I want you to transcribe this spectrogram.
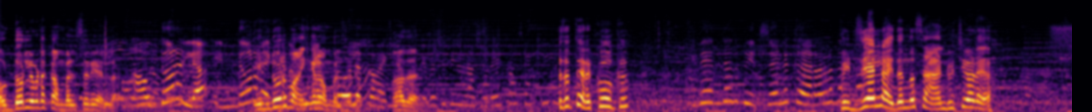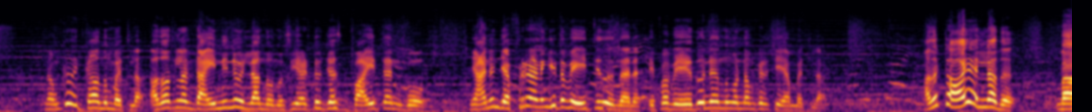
ഔട്ട്ഡോറിൽ ഇവിടെ കമ്പൽസറി അല്ല. ഔട്ട്ഡോർ ഇല്ല ഇൻഡോർ ഇൻഡോർ ഭയങ്കര കമ്പൽസറി അതെ. ഇത് തിരക്ക് നോക്ക്. അല്ല ഇതെന്താ സാൻഡ്വിച്ച് കടയാ? നമുക്ക് നിൽക്കാനൊന്നും പറ്റില്ല. അതുപോലെ ഡൈനിങ്ങും ഇല്ലാന്ന് തോന്നുന്നു. See to just bite and go ഞാനും ജെഫ്രി ആണെങ്കിൽ ഇത് വെയിറ്റ് ചെയ്ത് നിന്നേനെ. ഇപ്പൊ വേദുവിനെ ഒന്നും കൊണ്ട് നമുക്ക് ചെയ്യാൻ പറ്റില്ല. അത് ടോയ് അല്ല അത്. ബാ.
